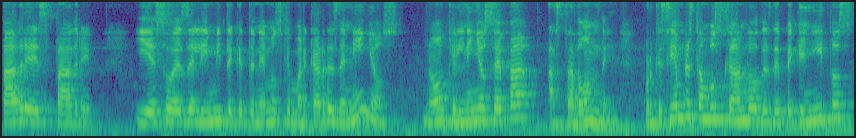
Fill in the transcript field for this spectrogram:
Padre es padre. Y eso es el límite que tenemos que marcar desde niños, ¿no? Que el niño sepa hasta dónde, porque siempre están buscando desde pequeñitos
